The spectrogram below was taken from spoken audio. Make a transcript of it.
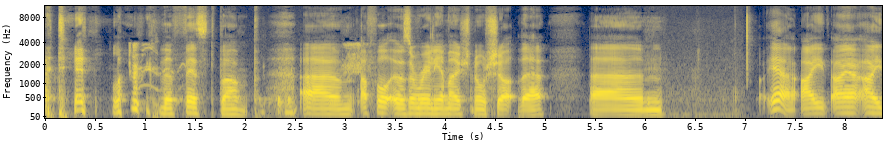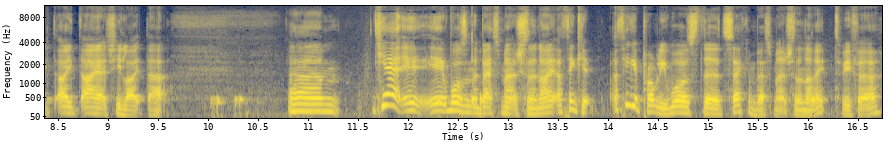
I did like the fist bump. Um, I thought it was a really emotional shot there. Um, yeah, I, I, I, I, actually liked that. Um, yeah, it, it wasn't the best match of the night. I think it, I think it probably was the second best match of the night. To be fair,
